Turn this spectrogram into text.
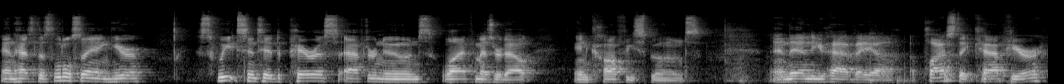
and has this little saying here, sweet scented Paris afternoons, life measured out in coffee spoons. And then you have a, uh, a plastic cap here,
